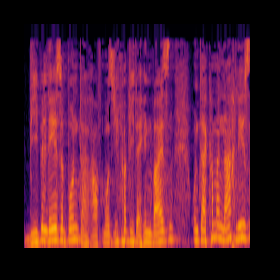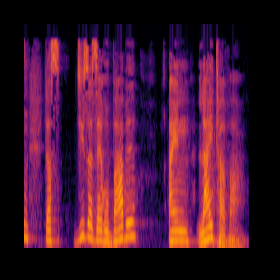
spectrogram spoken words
Bibellesebund, darauf muss ich immer wieder hinweisen. Und da kann man nachlesen, dass dieser Zerubabel ein Leiter war.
